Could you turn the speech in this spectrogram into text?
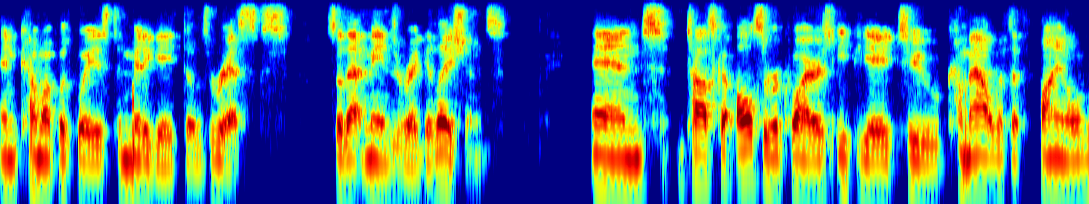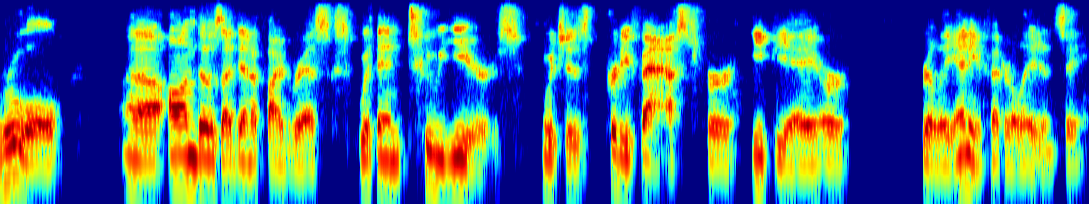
and come up with ways to mitigate those risks. So that means regulations. And TSCA also requires EPA to come out with a final rule uh, on those identified risks within two years, which is pretty fast for EPA or really any federal agency.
